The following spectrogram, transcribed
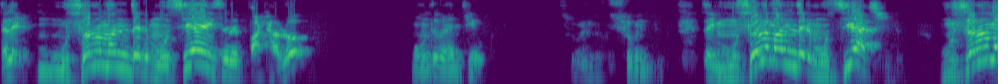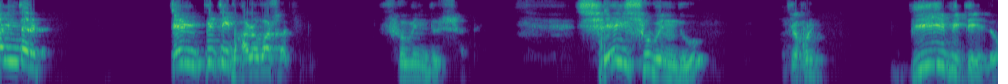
তাহলে মুসলমানদের মসিয়া হিসেবে পাঠালো মমতা ব্যানার্জি শুভেন্দু। তাই মুসলমানদের মুসিয়া ছিল মুসলমানদের এমপিটি ভালোবাসা ছিল শুভেন্দুর সাথে। সেই শুভেন্দু যখন বিজেপিতে এলো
